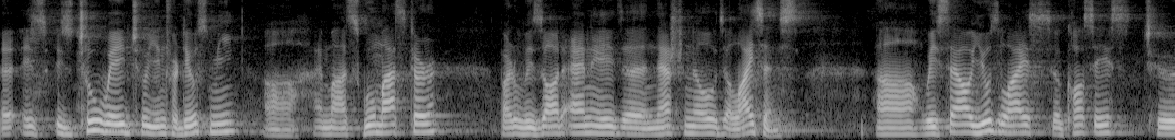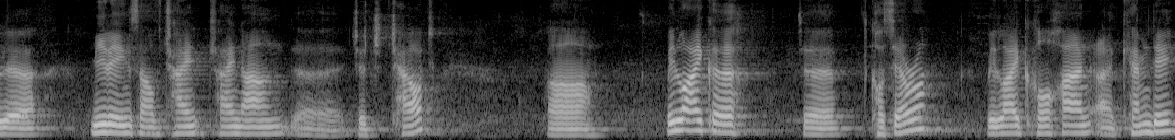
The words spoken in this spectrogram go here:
Uh, is, is two way to introduce me. Uh, I'm a schoolmaster, but without any the national the license. Uh, we sell utilized courses to the millions of China, China uh, child. Uh, we like uh, the Coursera, we like Khan Academy.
